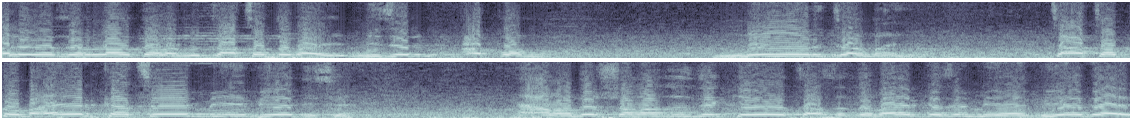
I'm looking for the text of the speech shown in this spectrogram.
আলী রাজাল্লাহ তালানু চাচাতো ভাই, নিজের আপন মেয়ের জামাই। চাচাতো ভাইয়ের কাছে মেয়ে বিয়ে দিছে। আমাদের সমাজে যদি কেউ চাচাতো ভাইয়ের কাছে মেয়ে বিয়ে দেয়,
